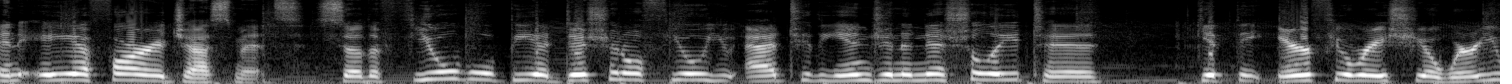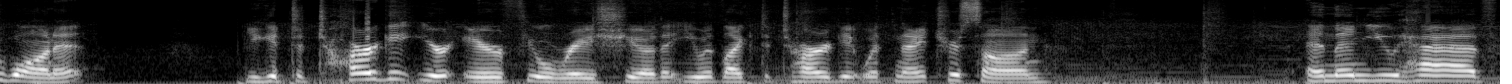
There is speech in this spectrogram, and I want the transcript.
and AFR adjustments. So the fuel will be additional fuel you add to the engine initially to get the air fuel ratio where you want it. You get to target your air fuel ratio that you would like to target with nitrous on. And then you have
